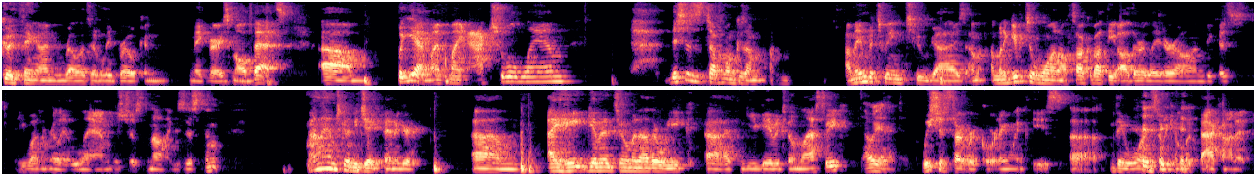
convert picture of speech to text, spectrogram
Good thing I'm relatively broke and make very small bets. Um, but yeah, my, my actual lamb. This is a tough one because I'm, I'm I'm in between two guys. I'm, I'm going to give it to one. I'll talk about the other later on because he wasn't really a lamb. He's just non-existent. My lamb's going to be Jake Pinegar. Um, I hate giving it to him another week. Uh, I think you gave it to him last week. Oh yeah, We should start recording like these uh, the awards so we can look back on it.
